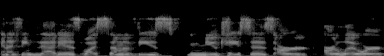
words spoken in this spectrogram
And I think that is why some of these new cases are, are lower.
